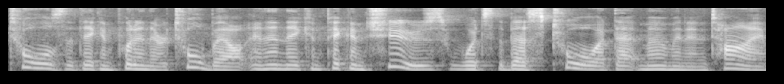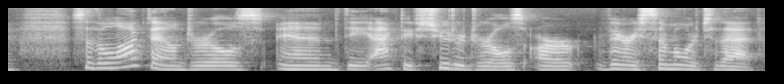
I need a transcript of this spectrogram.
tools that they can put in their tool belt and then they can pick and choose what's the best tool at that moment in time. So the lockdown drills and the active shooter drills are very similar to that.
